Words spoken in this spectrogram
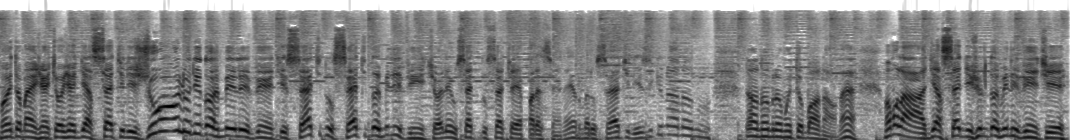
Muito bem, gente. Hoje é dia 7 de julho de 2020. 7 do 7 de 2020. Olha aí o 7 do 7 aí aparecendo, hein? O número 7 dizem que não, não, não, não é um número muito bom, não, né? Vamos lá, dia 7 de julho de 2020.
